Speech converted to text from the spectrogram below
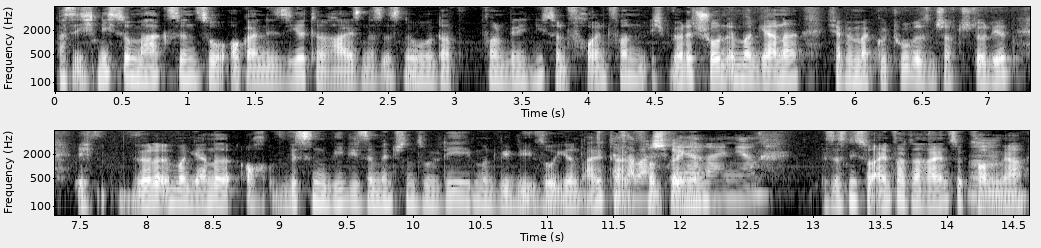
Was ich nicht so mag, sind so organisierte Reisen. Das ist nur, davon bin ich nicht so ein Freund von. Ich würde schon immer gerne, ich habe immer Kulturwissenschaft studiert, ich würde immer gerne auch wissen, wie diese Menschen so leben und wie die so ihren Das Alltag ist aber schwer verbringen. rein, ja. Es ist nicht so einfach, da reinzukommen, Mhm. ja.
